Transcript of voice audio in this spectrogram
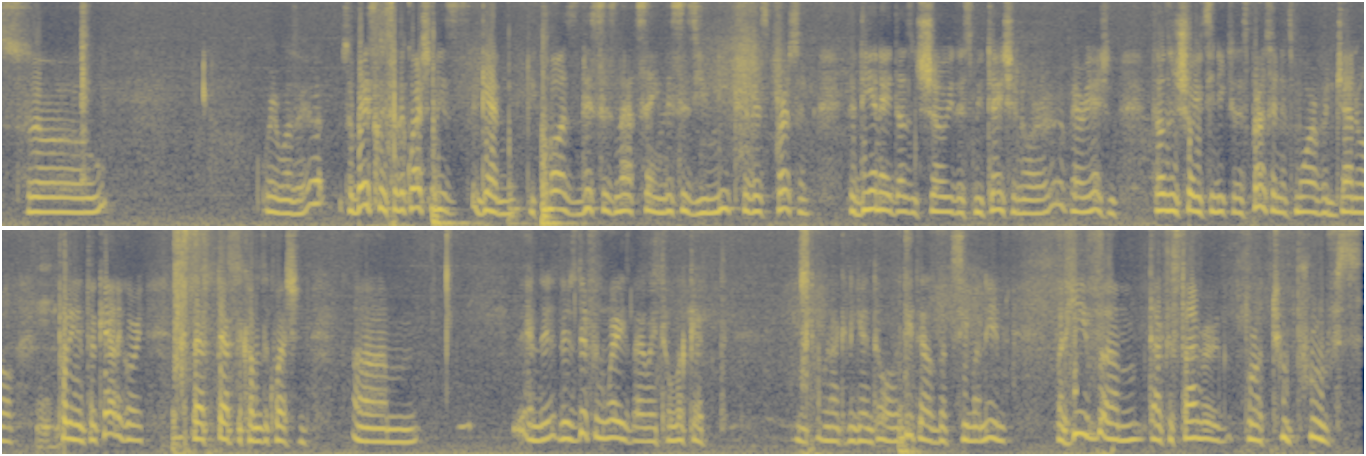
So, where was I? Uh, So basically, so the question is, again, because this is not saying this is unique to this person, the DNA doesn't show you this mutation or variation, doesn't show you it's unique to this person, it's more of a general putting into a category, that, that becomes the question. Um, and there, there's different ways, by the way, to look at we're not going to get into all the details, but Simanim. But he, um, Dr. Steinberg, brought two proofs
